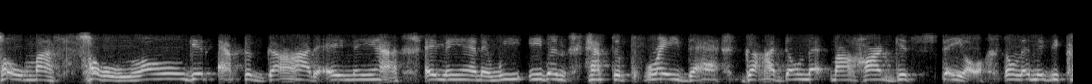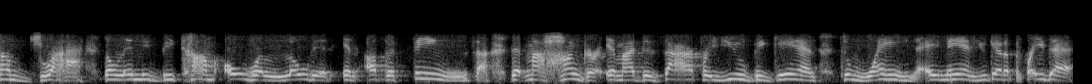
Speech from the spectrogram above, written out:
so my soul longeth after God. Amen. Amen. And we even have to pray that God, don't let my heart get stale. Don't let me become dry. Don't let me become overloaded in other things that my hunger and my desire for you began to wane. Amen. You got to pray that.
